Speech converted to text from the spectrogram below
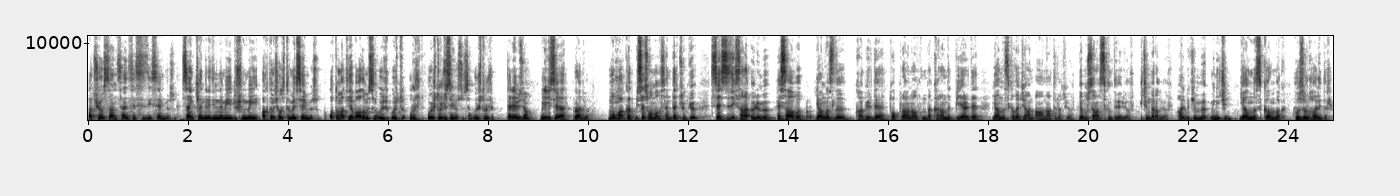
Açıyorsan sen sessizliği sevmiyorsun. Sen kendini dinlemeyi, düşünmeyi, aklını çalıştırmayı sevmiyorsun. Otomatiğe bağlamışsın, uyuş- uyuş- uyuşturucu seviyorsun sen, uyuşturucu. Televizyon, bilgisayar, radyo. Muhakkak bir ses olmalı sende. Çünkü sessizlik sana ölümü, hesabı, yalnızlığı, kabirde, toprağın altında, karanlık bir yerde yalnız kalacağın anı hatırlatıyor. Ve bu sana sıkıntı veriyor. İçin daralıyor. Halbuki mümin için yalnız kalmak huzur halidir.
